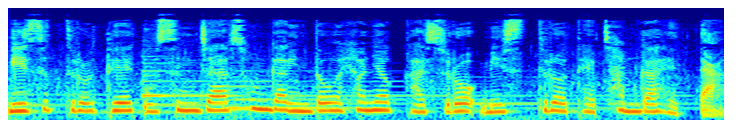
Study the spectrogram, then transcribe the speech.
미스트롯의 우승자 송가인도 현역 가수로 미스트롯에 참가했다.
